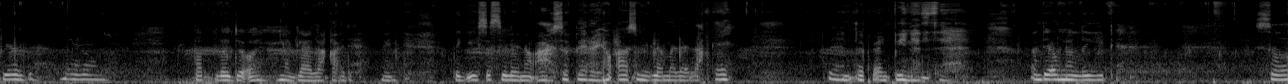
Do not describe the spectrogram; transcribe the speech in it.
field. Merong tatlo doon naglalakad. May tig-isa sila ng aso pero yung aso nila malalaki. Then Pepper and Peanut and they're on a lead. So,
